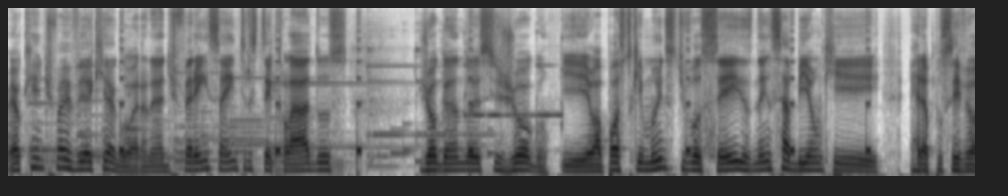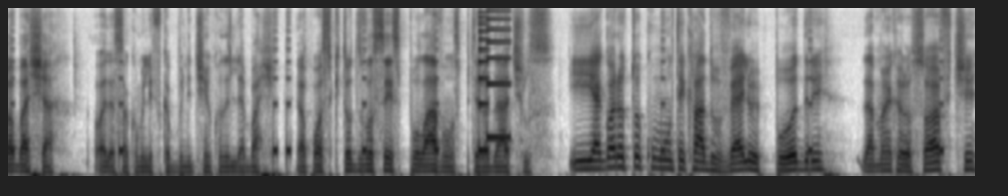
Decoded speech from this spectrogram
é o que a gente vai ver aqui agora, né? A diferença entre os teclados jogando esse jogo. E eu aposto que muitos de vocês nem sabiam que era possível abaixar. Olha só como ele fica bonitinho quando ele abaixa. Eu aposto que todos vocês pulavam os pterodátilos. E agora eu tô com um teclado velho e podre da Microsoft.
